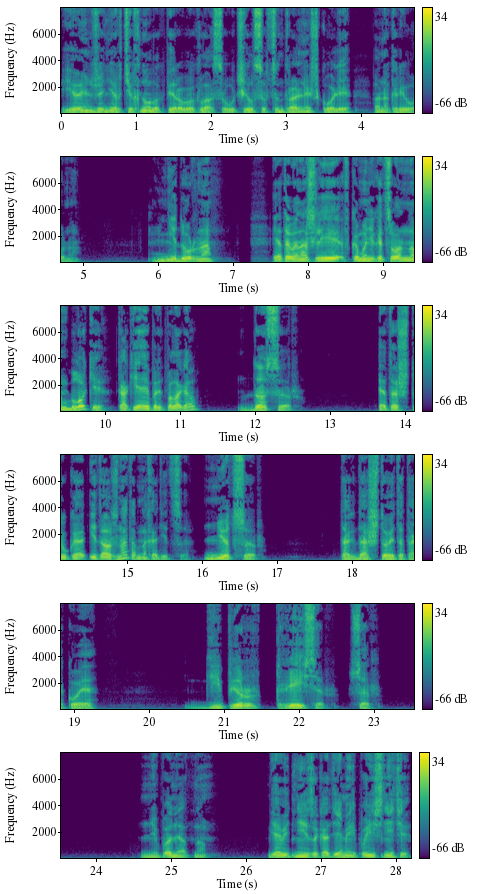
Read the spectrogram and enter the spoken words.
Я инженер-технолог первого класса, учился в центральной школе Анакреона. Недурно. Это вы нашли в коммуникационном блоке, как я и предполагал? Да, сэр. Эта штука и должна там находиться? Нет, сэр. Тогда что это такое? — Гипертрейсер, сэр. Непонятно. Я ведь не из Академии, поясните.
